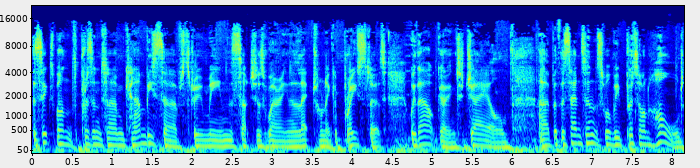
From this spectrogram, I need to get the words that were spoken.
The six-month prison term can be served through means such as wearing an electronic bracelet without going to jail. Uh, but the sentence will be put on hold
